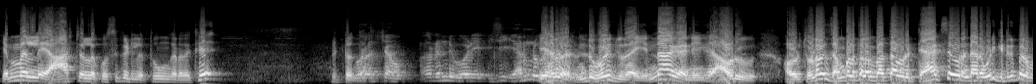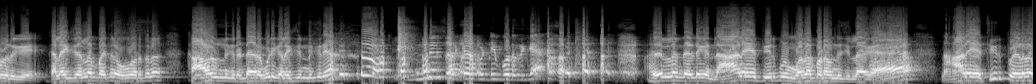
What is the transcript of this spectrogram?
எம்எல்ஏ ஹாஸ்டல்ல கொசுக்கடியில தூங்குறதுக்கு விட்டு வந்தார் ரெண்டு கோடி ரெண்டு கோடி என்னங்க நீங்க? அவரு அவர் சொல்ற சம்பளத்துல பார்த்தா அவர் டாக்ஸே ஒரு ரெண்டாயிரம் கோடி கிட்ட போல இருக்கு. கலெக்ஷன் எல்லாம் பார்த்தீங்கன்னா ஒவ்வொருத்தரும் காவலுக்கு ரெண்டாயிரம் கோடி கலெக்ஷன் சர்க்கார் பட்டி போடுறதுங்க அதெல்லாம் தேடுங்க. நாளைய தீர்ப்பு முத படம் வந்துச்சுலாங்க. நாளைய தீர்ப்பு எழுத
